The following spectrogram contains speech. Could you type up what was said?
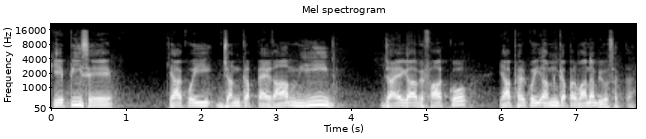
के पी से क्या कोई जंग का पैगाम ही जाएगा विफाक को या फिर कोई अमन का परवाना भी हो सकता है?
